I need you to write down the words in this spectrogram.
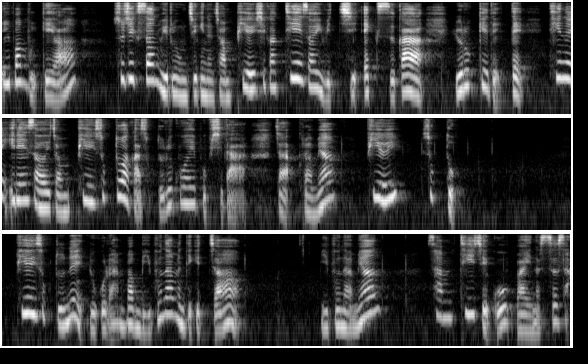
1번 볼게요. 수직선 위로 움직이는 점 P의 시각 T에서의 위치 X가 이렇게 될 때 T는 1에서의 점 P의 속도와 가속도를 구해 봅시다. 자, 그러면 P의 속도. P의 속도는 요거를 한번 미분하면 되겠죠. 미분하면 3T 제곱 마이너스 4.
